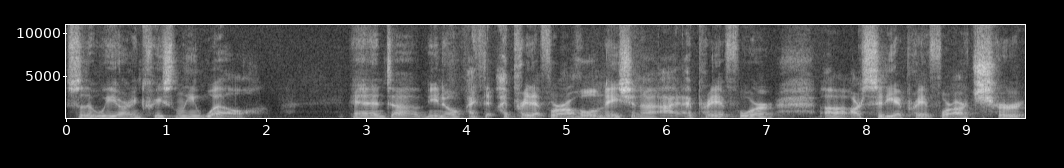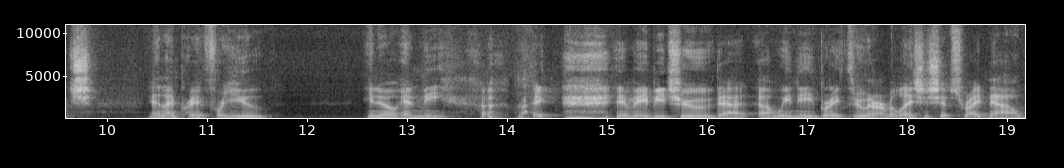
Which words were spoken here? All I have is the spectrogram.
so that we are increasingly well and, uh, you know, I, th- I pray that for our whole nation. I, I pray it for uh, our city. I pray it for our church. And I pray it for you, you know, and me, right? It may be true that uh, we need breakthrough in our relationships right now.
